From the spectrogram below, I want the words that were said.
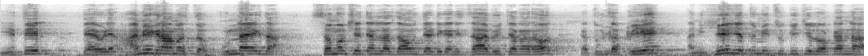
येतील त्यावेळी आम्ही ग्रामस्थ पुन्हा एकदा समक्ष त्यांना जाऊन त्या ठिकाणी जा विचारणार आहोत. का तुमचा पीए आणि हे जे तुम्ही चुकीची लोकांना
